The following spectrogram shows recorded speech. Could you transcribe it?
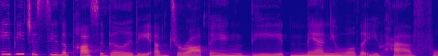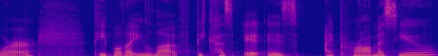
maybe just see the possibility of dropping the manual that you have for people that you love because it is, I promise you,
